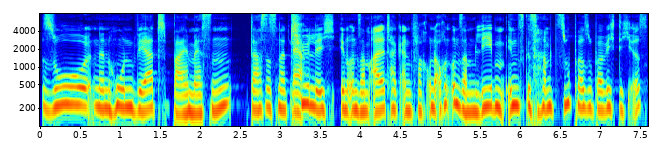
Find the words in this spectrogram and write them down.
so einen hohen Wert beimessen, dass es natürlich ja. in unserem Alltag einfach und auch in unserem Leben insgesamt super, super wichtig ist.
